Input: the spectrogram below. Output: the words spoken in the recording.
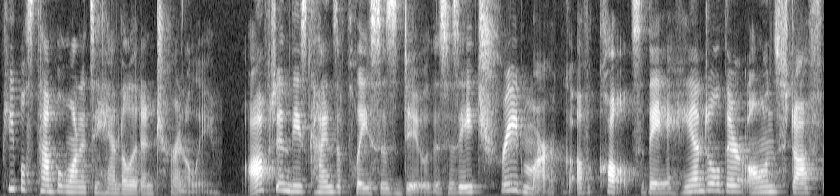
People's Temple wanted to handle it internally. Often these kinds of places do. This is a trademark of cults. They handle their own stuff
